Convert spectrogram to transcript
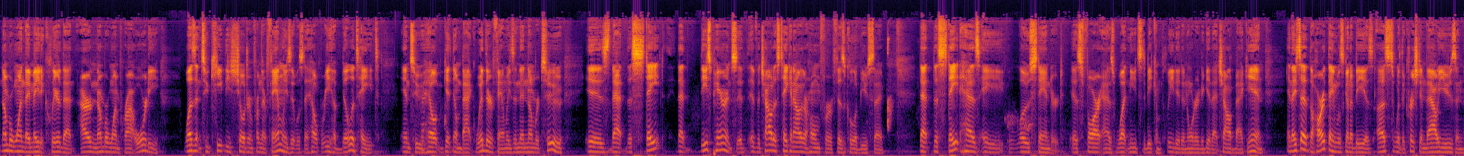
number one, they made it clear that our number one priority wasn't to keep these children from their families; it was to help rehabilitate and to help get them back with their families. And then number two is that the state that these parents, if, if a child is taken out of their home for physical abuse, say, that the state has a low standard as far as what needs to be completed in order to get that child back in. And they said the hard thing was going to be is us with the Christian values and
